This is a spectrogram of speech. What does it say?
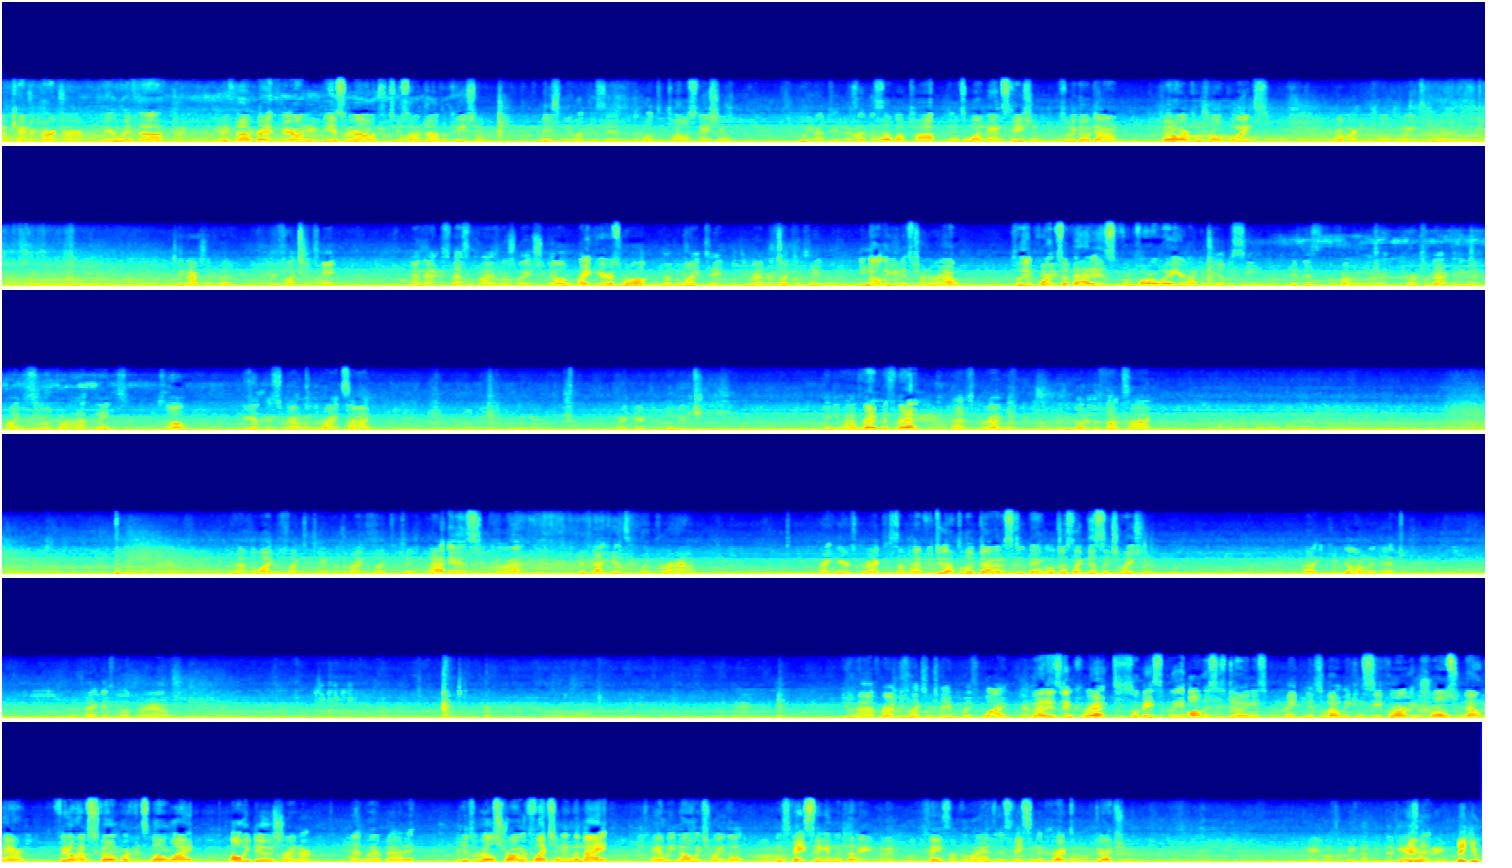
I'm Kendrick Archer here with uh, with uh, Brent here on BSRL. It's a Tucson job location. Basically, what this is is a Hilti total station. We have to set this up up top, and it's a one-man station. So we go down, go to our control points. From our control points, in order to see working, we've actually put reflection tape, and that specifies which way it should go. Right here is wrong. You have the white tape with the red reflection tape. You know the unit's turn around. So the importance of that is, from far away, you're not going to be able to see if this is the front of the unit or it's the back of the unit. All you can see is the front of that face. So, flip this around to the right side. And you have red with red. That is correct. You go to the front side. You have the white reflector tape with the right reflector tape. That is correct. If that gets flipped around, right here it's correct because sometimes we do have to look down at a steep angle just like this situation. But you keep going with it. And if that gets flipped around, you have red reflection tape with white, and that is incorrect. So basically, all this is doing is making it so that we can see for our controls from down there. If we don't have a scope or if it's low light, all we do is shine our headlamp at it, gives a real strong reflection in the night, and we know which way that it's facing and that the face of the lens is facing the correct direction. That's it. Thank you.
